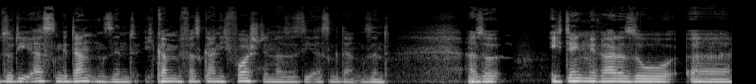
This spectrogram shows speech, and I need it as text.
so die ersten Gedanken sind. Ich kann mir fast gar nicht vorstellen, dass es die ersten Gedanken sind. Also, ich denke mir gerade so, äh,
